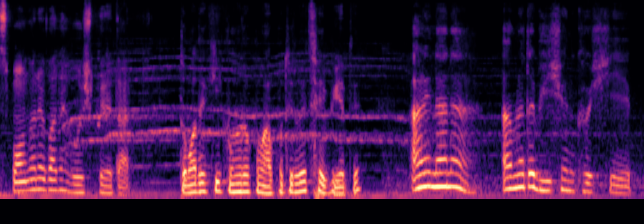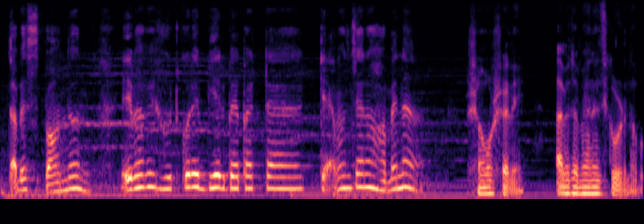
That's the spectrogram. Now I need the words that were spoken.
স্পন্দনের কথা হুঁশ ফিরে তার। তোমাদের কি কোনো রকম আপত্তি রয়েছে এই বিয়েতে? আরে না না আমরা তো ভীষণ খুশি। তবে স্পন্দন এভাবে হুট করে বিয়ের ব্যাপারটা কেমন যেন হবে না? সমস্যা নেই আমি তো ম্যানেজ করে নেব।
